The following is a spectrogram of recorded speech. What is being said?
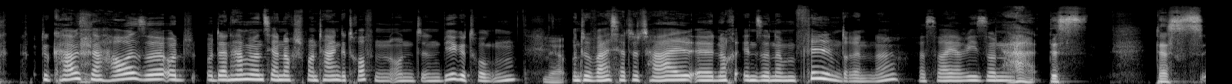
du kamst nach Hause und, und dann haben wir uns ja noch spontan getroffen und ein Bier getrunken. Ja. Und du warst ja total äh, noch in so einem Film drin, ne? Das war ja wie so ein. Ja, das, das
